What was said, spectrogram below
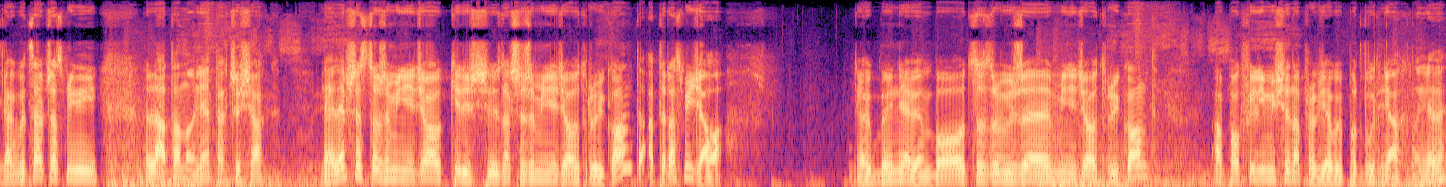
Jakby cały czas mi lata, no nie? Tak czy siak. Najlepsze jest to, że mi nie działał kiedyś, znaczy, że mi nie działał trójkąt, a teraz mi działa. Jakby nie wiem, bo co zrobił, że mi nie działał trójkąt, a po chwili mi się naprawił, jakby po dwóch dniach, no nie?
